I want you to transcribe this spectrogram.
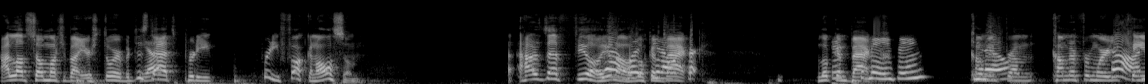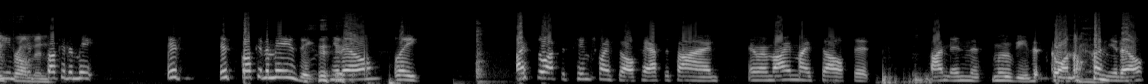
I love so much about your story, but just Yep. that's pretty pretty fucking awesome. How does that feel? Yeah, you know, but, looking you know, back, looking back, amazing. coming you know? from coming from where you no, came I mean, from, it's and fucking amazing. It's fucking amazing. You know, like I still have to pinch myself half the time and remind myself that I'm in this movie that's going on. You know,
